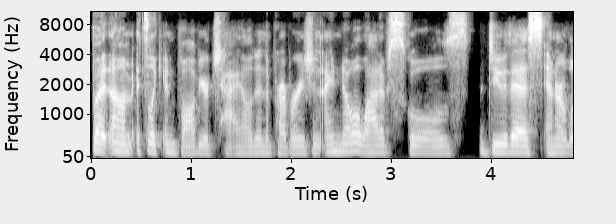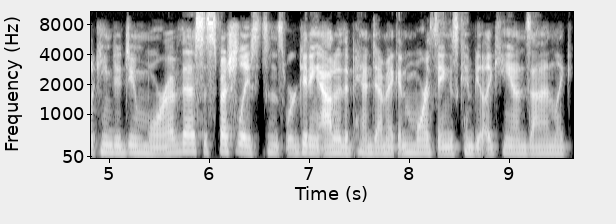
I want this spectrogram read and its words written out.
But um, it's like involve your child in the preparation. I know a lot of schools do this and are looking to do more of this, especially since we're getting out of the pandemic and more things can be like hands on, like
